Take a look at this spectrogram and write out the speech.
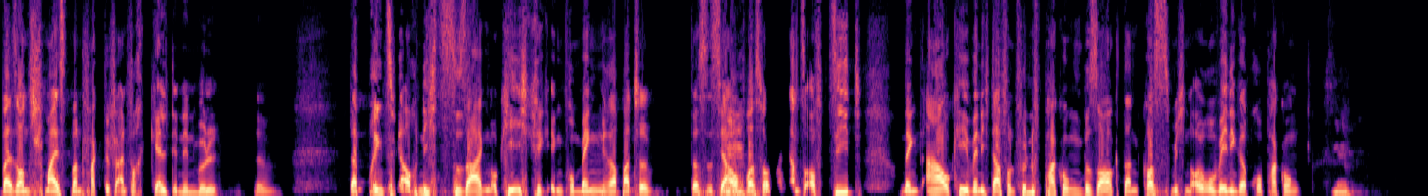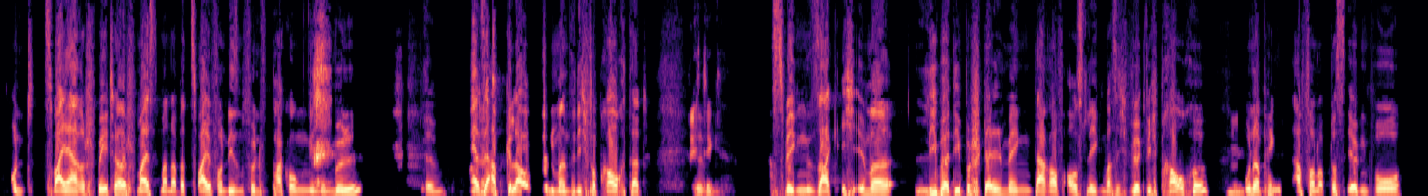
weil sonst schmeißt man faktisch einfach Geld in den Müll. Ähm, da bringt es mir auch nichts zu sagen, okay, ich kriege irgendwo Mengenrabatte. Das ist ja mhm. auch was, was man ganz oft sieht und denkt, ah, okay, wenn ich davon fünf Packungen besorge, dann kostet es mich einen Euro weniger pro Packung. Mhm. Und zwei Jahre später schmeißt man aber zwei von diesen fünf Packungen in den Müll. Ähm, weil sie abgelaufen sind und man sie nicht verbraucht hat. Richtig. Deswegen sage ich immer, lieber die Bestellmengen darauf auslegen, was ich wirklich brauche, mhm. unabhängig davon, ob das irgendwo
